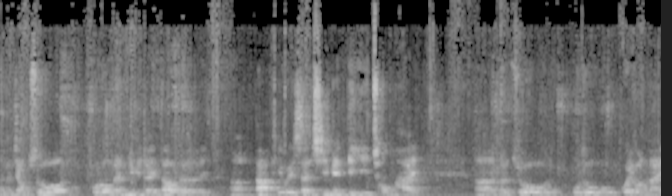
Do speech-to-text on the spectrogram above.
我们讲说婆罗门女来到了啊大铁围山西面第一重海。啊，他做普度鬼王来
